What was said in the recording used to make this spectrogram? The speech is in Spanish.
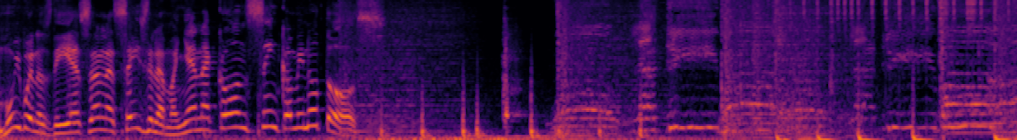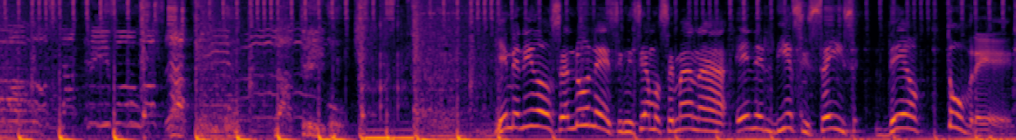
Muy buenos días, son las 6 de la mañana con 5 minutos. La tribu, la tribu, la tribu, la tribu. Bienvenidos al lunes, iniciamos semana en el 16 de octubre.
